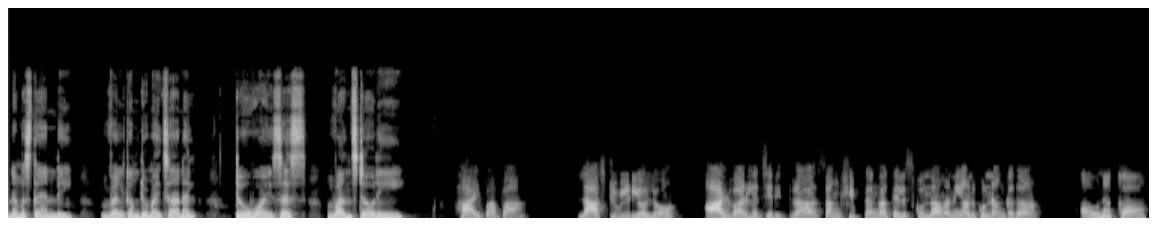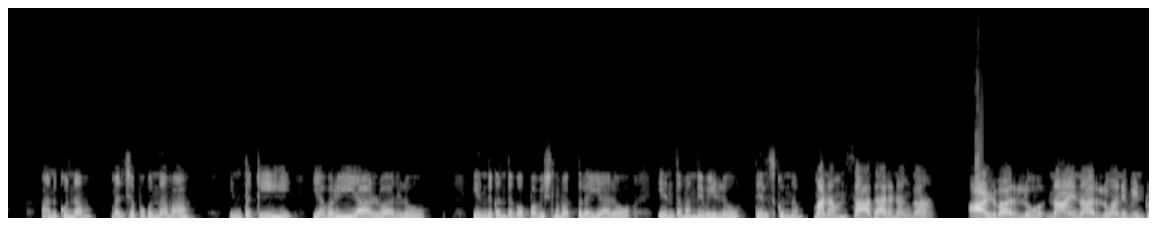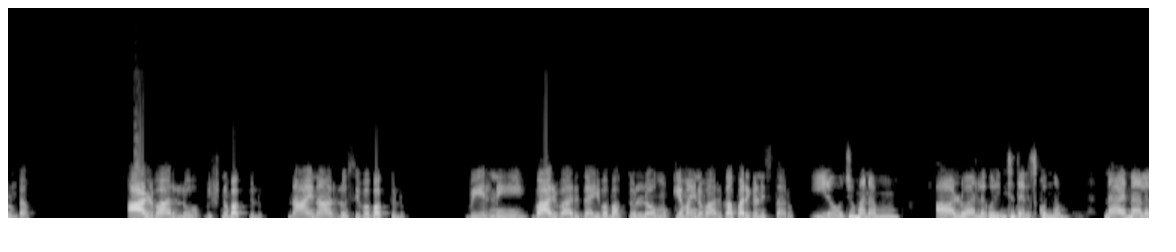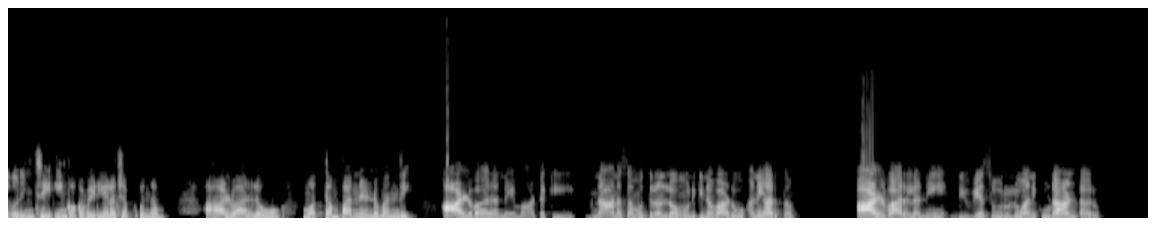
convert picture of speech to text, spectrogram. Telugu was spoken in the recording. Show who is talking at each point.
Speaker 1: నమస్తే అండి. Welcome to my channel two voices one story.
Speaker 2: Hi పాప లాస్ట్ వీడియోలో ఆళ్వార్ల చరిత్ర సంక్షిప్తంగా తెలుసుకుందామని అనుకున్నాం కదా.
Speaker 3: అవునక్క అనుకున్నాం. మరి చెప్పుకుందామా? ఇంతకీ ఎవరు ఈ ఆళ్వార్లు? ఎందుకంత గొప్ప విష్ణు భక్తులయ్యారో? ఎంతమంది వీళ్ళు? తెలుసుకుందాం.
Speaker 2: మనం సాధారణంగా ఆళ్వార్లు నాయనార్లు అని వింటుంటాం. ఆళ్వార్లు విష్ణు భక్తులు నాయనార్లు శివభక్తులు. వీరిని వారి వారి దైవ భక్తుల్లో ముఖ్యమైన వారుగా పరిగణిస్తారు.
Speaker 3: ఈ రోజు మనం ఆళ్వార్ల గురించి తెలుసుకుందాం. నాయనార్ల గురించి ఇంకొక వీడియోలో చెప్పుకుందాం. ఆళ్వార్లు మొత్తం పన్నెండు మంది.
Speaker 2: ఆళ్వార్ అనే మాటకి జ్ఞాన సముద్రంలో మునిగినవాడు అని అర్థం. ఆళ్వార్లని దివ్యసూరులు అని కూడా అంటారు.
